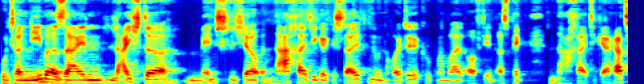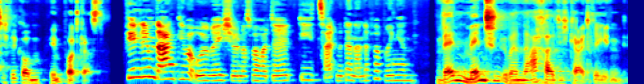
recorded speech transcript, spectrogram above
Unternehmer sein leichter, menschlicher und nachhaltiger gestalten. Und heute gucken wir mal auf den Aspekt nachhaltiger. Herzlich willkommen im Podcast. Vielen lieben Dank, lieber Ulrich. Schön, dass wir heute die Zeit miteinander verbringen. Wenn Menschen über Nachhaltigkeit reden,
